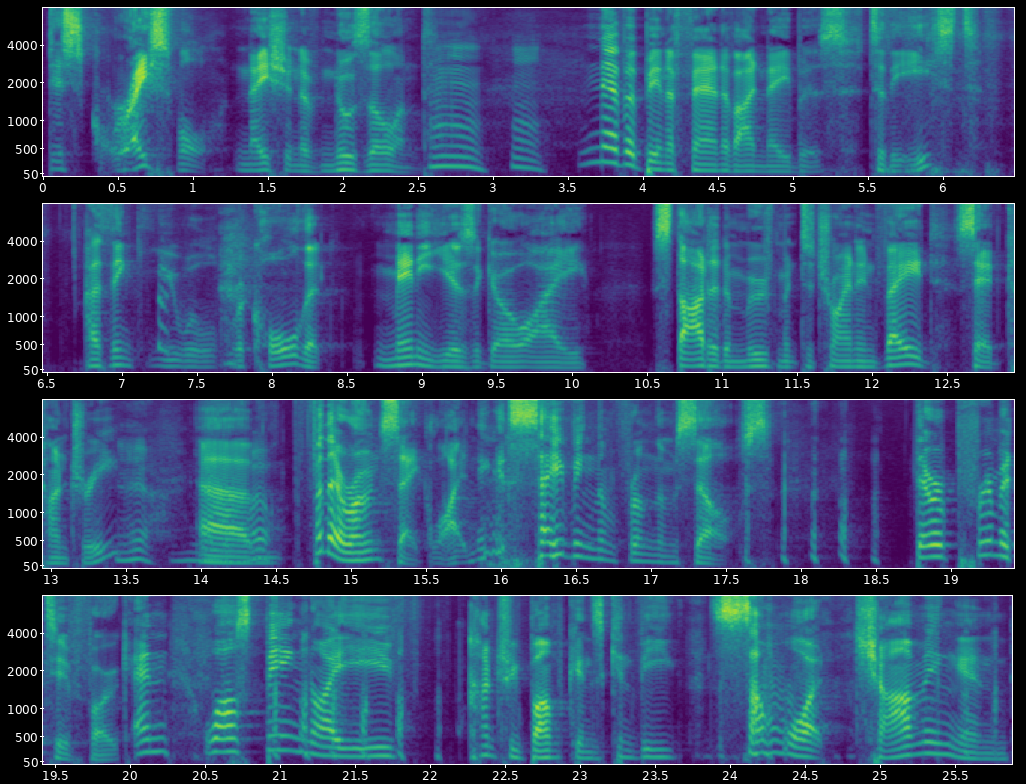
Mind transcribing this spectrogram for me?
disgraceful nation of New Zealand. Hmm, Never been a fan of our neighbors to the east. I think you will recall that many years ago I started a movement to try and invade said country Yeah, um, for their own sake, lightning. It's saving them from themselves. They're a primitive folk. And whilst being naive, country bumpkins can be somewhat charming and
